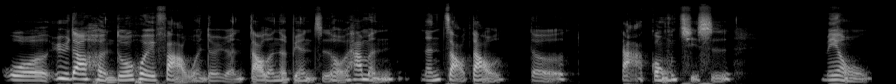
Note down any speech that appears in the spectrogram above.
我遇到很多会法文的人，到了那边之后，他们能找到的打工，其实没有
